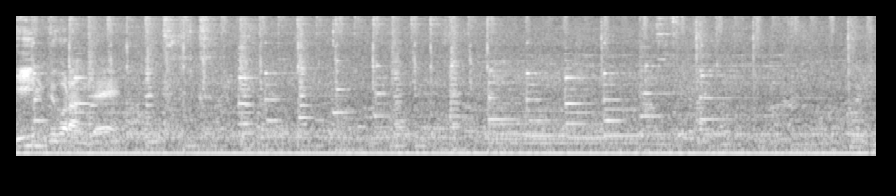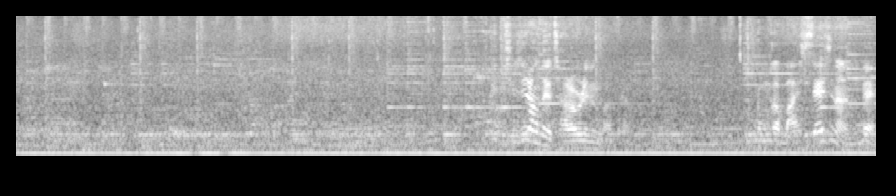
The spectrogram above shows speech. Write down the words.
빈 그거라는데. 이 치즈랑 되게 잘 어울리는 것 같아요. 뭔가 맛이 세진 않은데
